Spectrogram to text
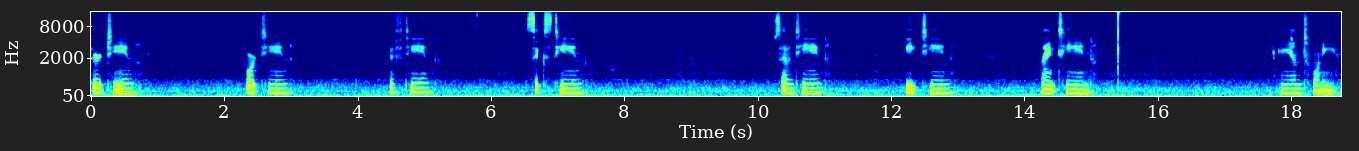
thirteen, fourteen, fifteen, sixteen, seventeen, eighteen, nineteen, and 20.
